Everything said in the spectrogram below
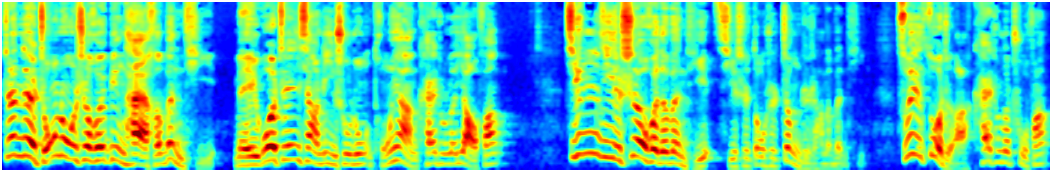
针对种种社会病态和问题，《美国真相》这一书中同样开出了药方。经济社会的问题其实都是政治上的问题，所以作者啊开出了处方。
